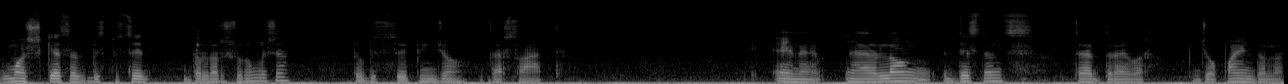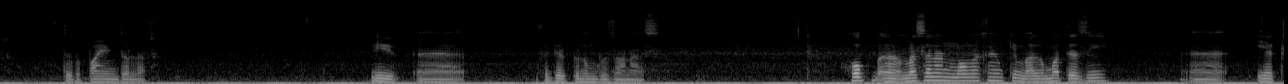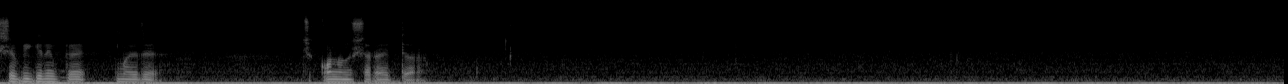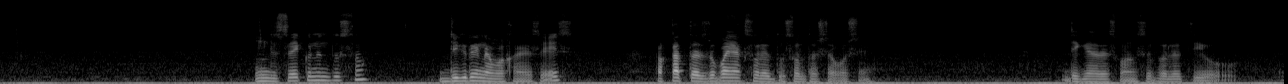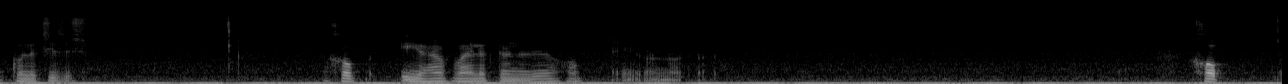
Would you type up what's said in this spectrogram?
معاش که از 23 دلار شروع میشه تو 23 50 در ساعت این long distance truck driver 55 دلار 75 دلار این فکر کنم روزانه است خب مثلا ما می‌خوایم که معلومات از این یک شب بگیریم که مایر چه قانون شرایط داره اینجا سعی کنید دوستان دیگری نمی‌خواه ایست فقط تجربه یک سال دو سال داشته باشین دیگر ریسپانسیبلیتی و کل چیزش خب you have violent candidate خب خب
